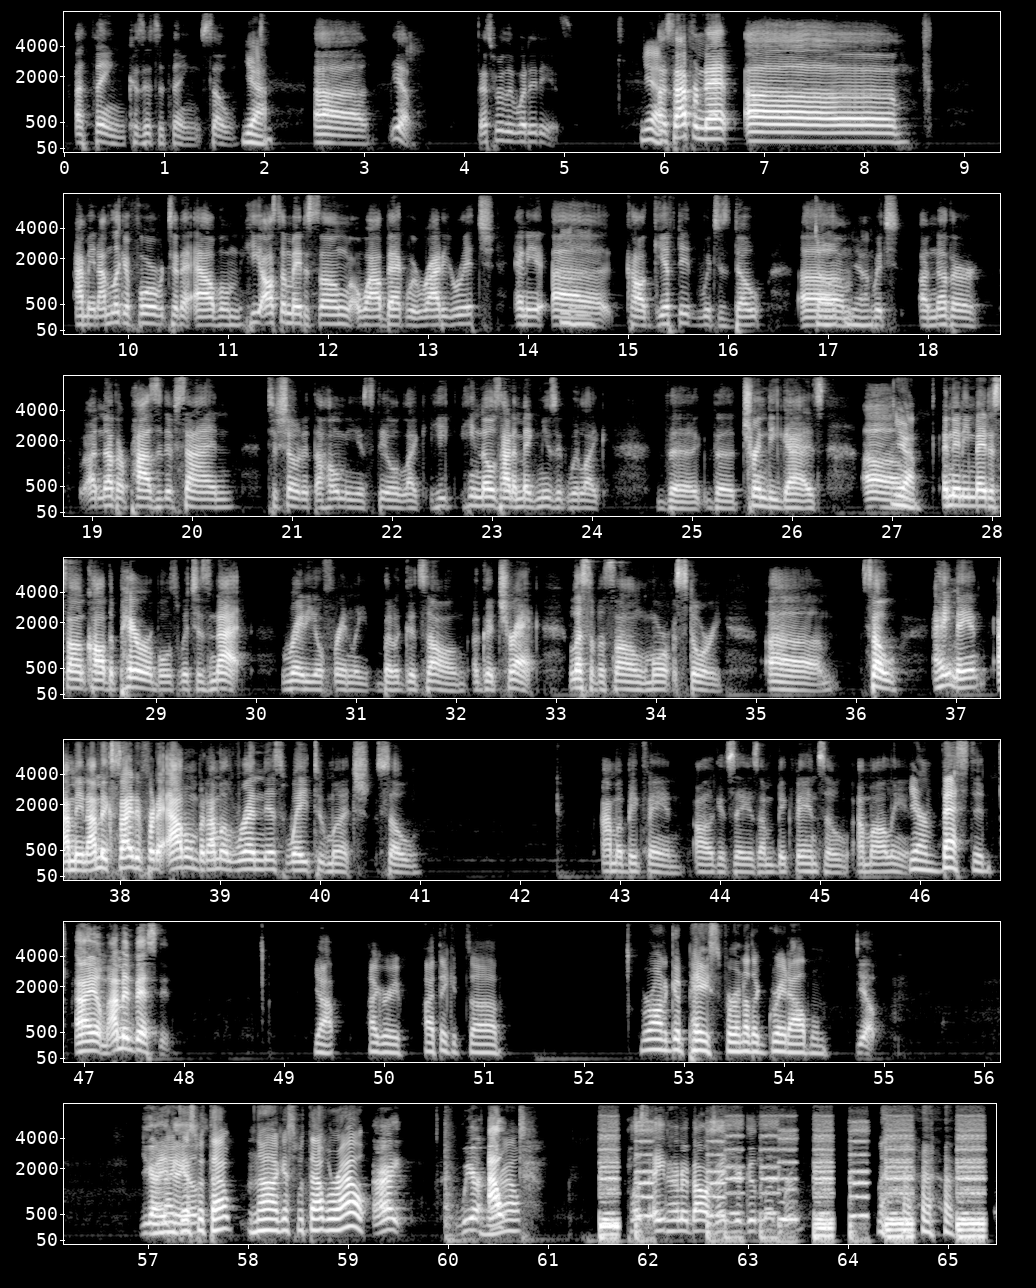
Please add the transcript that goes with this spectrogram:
a thing because it's a thing. So Yeah. Uh, yeah, that's really what it is. Yeah. Aside from that, uh, I mean, I'm looking forward to the album. He also made a song a while back with Roddy Ricch, and he uh, called "Gifted," which is dope. Um, Mm-hmm. yeah. Which another another positive sign to show that the homie is still like he he knows how to make music with like the the trendy guys. Um, Yeah. And then he made a song called "The Parables," which is not radio friendly, but a good song, a good track. Less of a song, more of a story. Um, so hey man, I mean I'm excited for the album, but I'm gonna run this way too much. So I'm a big fan. All I can say is I'm a big fan, so I'm all in. You're invested. I am. I'm invested. Yeah, I agree. I think it's uh we're on a good pace for another great album. Yep. You got And I guess else? with that, no, I guess with that we're out. all right, we are We're out. out. Plus eight hundred dollars. Hey, you're good luck, bro.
